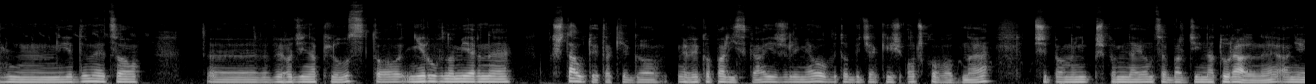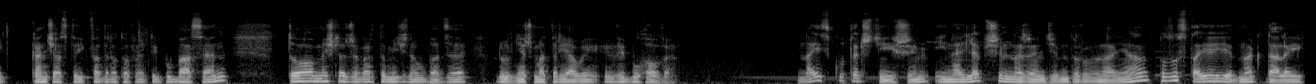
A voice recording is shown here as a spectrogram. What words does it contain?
Mm, Jedyne co e, wychodzi na plus to nierównomierne kształty takiego wykopaliska. Jeżeli miałoby to być jakieś oczko wodne, przypomi- przypominające bardziej naturalne, a nie kanciaste i kwadratowe typu basen, to myślę, że warto mieć na uwadze również materiały wybuchowe. Najskuteczniejszym i najlepszym narzędziem do równania pozostaje jednak dalej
